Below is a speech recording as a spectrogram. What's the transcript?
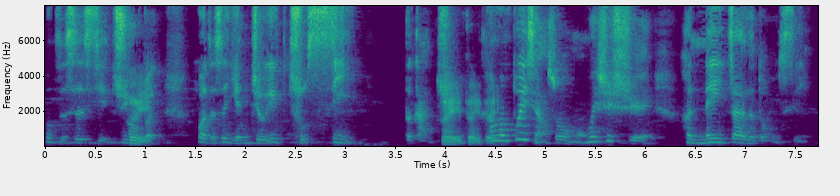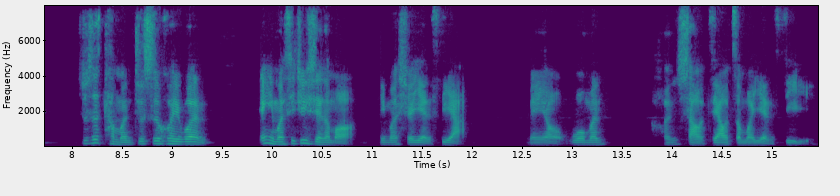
或者是写剧本，或者是研究一出戏的感觉。对对对。他们不会想说我们会去学很内在的东西。就是他们就是会问，哎，你们戏剧学什么？你们学演戏啊？没有，我们很少教怎么演戏，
